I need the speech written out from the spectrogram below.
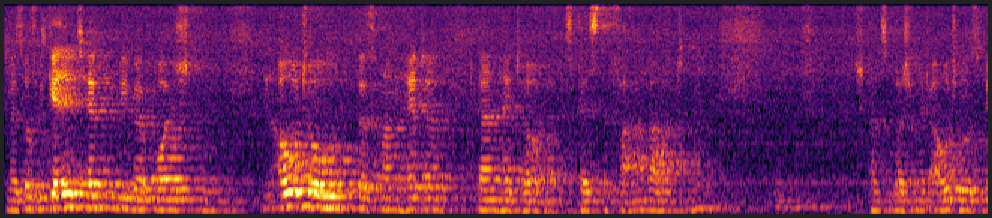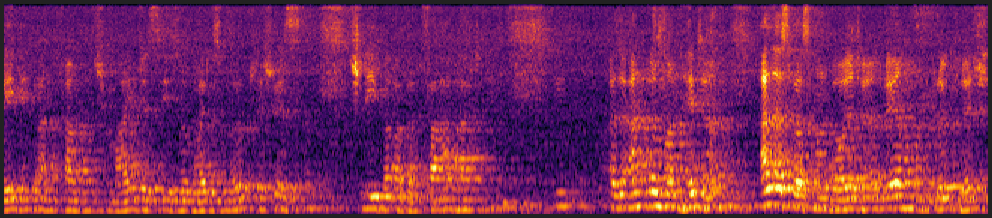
Wenn wir so viel Geld hätten, wie wir bräuchten. Ein Auto, das man hätte, gern hätte, oder das beste Fahrrad. Ne? Ich kann zum Beispiel mit Autos wenig anfangen. Ich meide sie, soweit es möglich ist. Ich liebe aber Fahrrad. Also angenommen, man hätte alles, was man wollte, wäre man glücklich.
